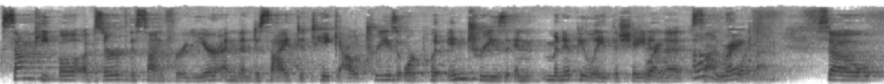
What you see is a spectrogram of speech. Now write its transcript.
Some people observe the sun for a year and then decide to take out trees or put in trees and manipulate the shade Right. in the Oh, sun right. for them. So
